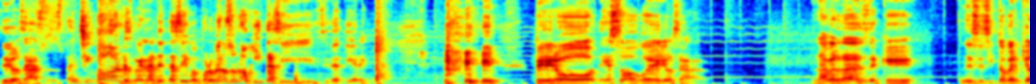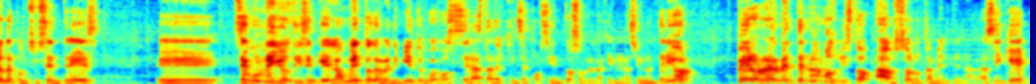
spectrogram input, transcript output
Sí, o sea, están chingones, güey. La neta sí, güey. Por lo menos una hojita sí, sí detiene, güey. Pero eso, güey, o sea, la verdad es de que necesito ver qué onda con su Zen 3. Eh, según ellos dicen que el aumento de rendimiento en juegos será hasta del 15% sobre la generación anterior, pero realmente no hemos visto absolutamente nada. Así que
